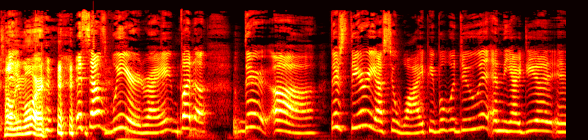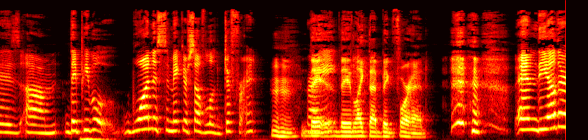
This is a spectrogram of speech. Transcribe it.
Tell me more. It sounds weird right but uh there uh there's theory as to why people would do it and the idea is um they people one is to make yourself look different hmm They they like that big forehead. and the other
